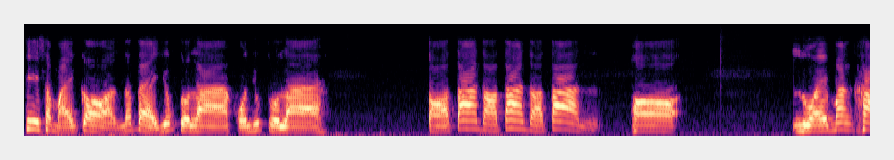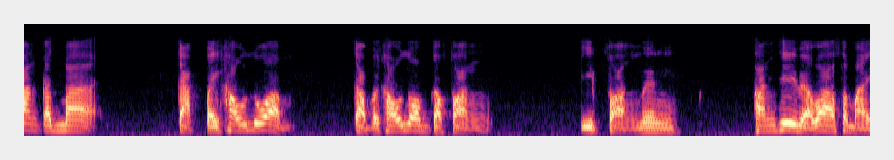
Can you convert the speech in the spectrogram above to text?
ที่สมัยก่อน ตั้งแต่ยุคตุลาคนยุคตุลาต่อต้านต่อต้านต่อต้าน พอรวยมั่งคั่งกันมา กลับไปเข้าร่วม กลับไปเข้าร่วมกับฝั่งอีกฝั่งหนึ่งทั้งที่แบบว่าสมัย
